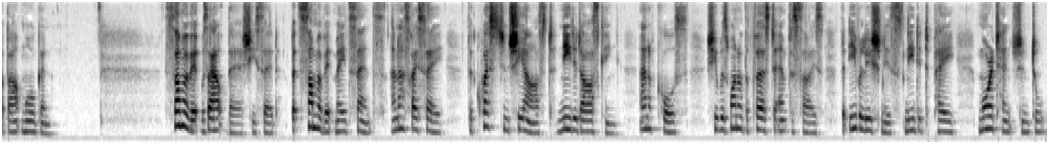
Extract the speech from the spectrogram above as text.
about Morgan. Some of it was out there, she said, but some of it made sense, and as I say, the questions she asked needed asking, and of course, she was one of the first to emphasize that evolutionists needed to pay more attention to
